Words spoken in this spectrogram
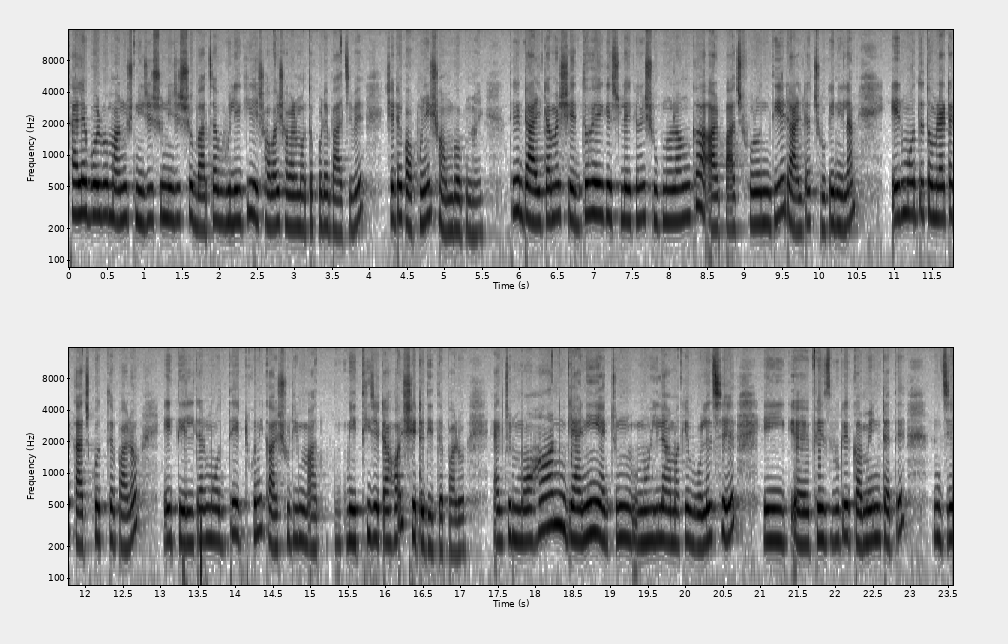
তাহলে বলব মানুষ নিজস্ব নিজস্ব বাঁচা ভুলে গিয়ে সবাই সবার মতো করে বাঁচবে, সেটা কখনোই সম্ভব নয়। তো ডালটা আমার সেদ্ধ হয়ে গেছিল এখানে শুকনো লঙ্কা আর পাঁচ ফোড়ন দিয়ে ডালটা ছকে নিলাম। এর মধ্যে তোমরা একটা কাজ করতে পারো, এই তেলটার মধ্যে একটুখানি কাসুরি মেথি যেটা হয় সেটা দিতে পারো। একজন মহান জ্ঞানী একজন মহিলা আমাকে বলেছে এই ফেসবুকে কমেন্টটাতে যে,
